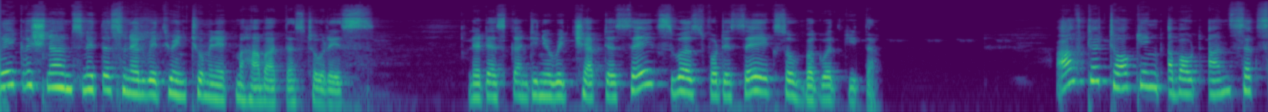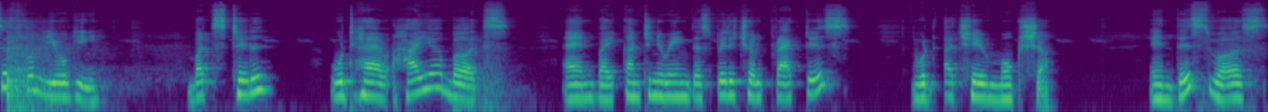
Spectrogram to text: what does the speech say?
Hare Krishna, I'm Snita Sunil with you in 2 Minute Mahabharata Stories. Let us continue with chapter 6, verse 46 of Bhagavad Gita. After talking about unsuccessful yogi, but still would have higher births, and by continuing the spiritual practice, would achieve moksha. In this verse,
